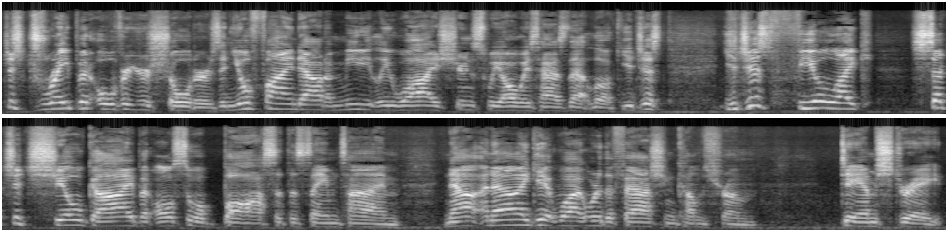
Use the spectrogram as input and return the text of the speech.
just drape it over your shoulders, and you'll find out immediately why Shunsui always has that look. You just you just feel like such a chill guy, but also a boss at the same time. Now now I get why where the fashion comes from. Damn straight.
